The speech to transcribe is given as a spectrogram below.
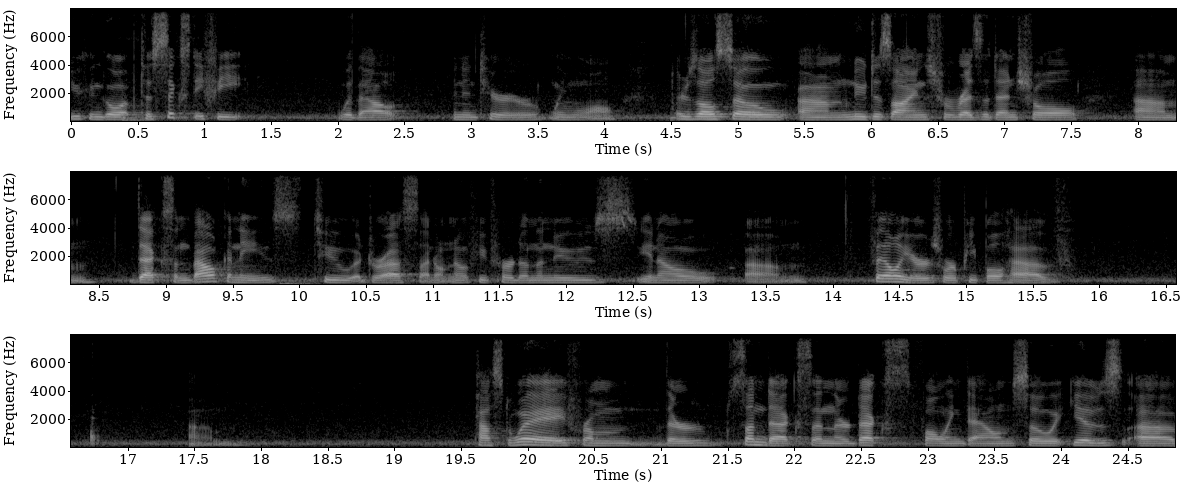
you can go up to 60 feet without an interior wing wall. There's also um, new designs for residential um, decks and balconies to address, I don't know if you've heard on the news, you know, um, failures where people have um, passed away from their sun decks and their decks falling down. So it gives a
